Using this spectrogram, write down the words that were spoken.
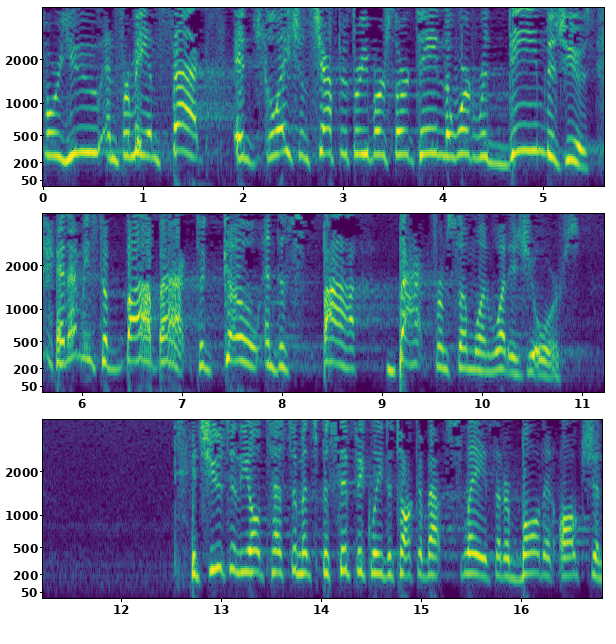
for you and for me. In fact, in Galatians chapter 3 verse 13, the word redeemed is used. And that means to buy back, to go and to buy back from someone what is yours. It's used in the Old Testament specifically to talk about slaves that are bought at auction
